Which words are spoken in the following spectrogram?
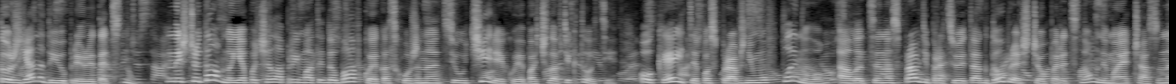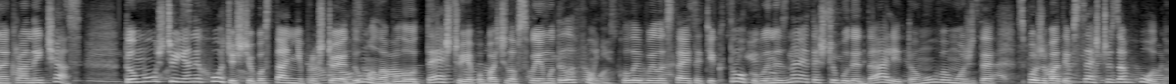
тож я надаю пріоритет сну. Нещодавно я почала приймати добавку, яка схожа на цю чері, яку я бачила в Тіктоці. Окей, це по-справжньому вплинуло, але це насправді працює так добре, що перед сном немає часу на екранний час. Тому що я не хочу, щоб останнє про що я думала, було те, що я побачила в своєму телефоні. Коли ви листаєте TikTok, ви не знаєте, що буде далі, тому ви можете споживати все, що завгодно.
